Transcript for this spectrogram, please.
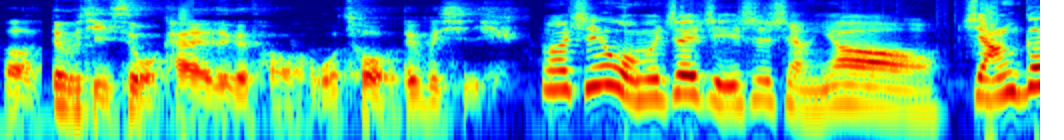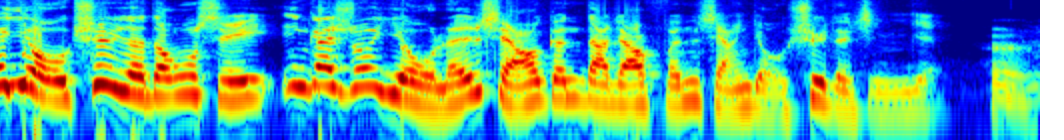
哦，对不起，是我开了这个头，我错，对不起。那其实我们这一集是想要讲个有趣的东西，应该说有人想要跟大家分享有趣的经验。嗯，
